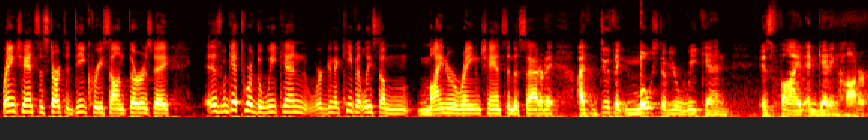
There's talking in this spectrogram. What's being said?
Rain chances start to decrease on Thursday as we get toward the weekend, we're going to keep at least a minor rain chance into Saturday. I do think most of your weekend is fine and getting hotter.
